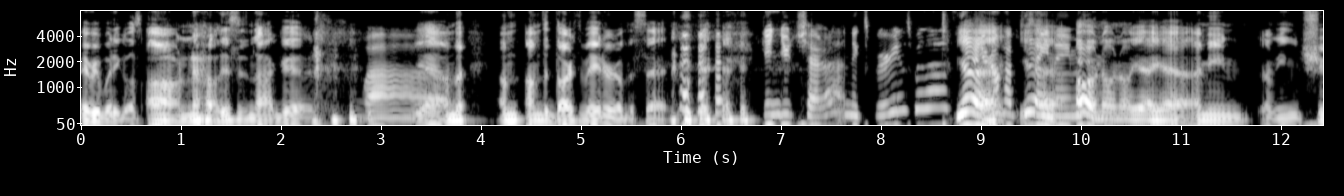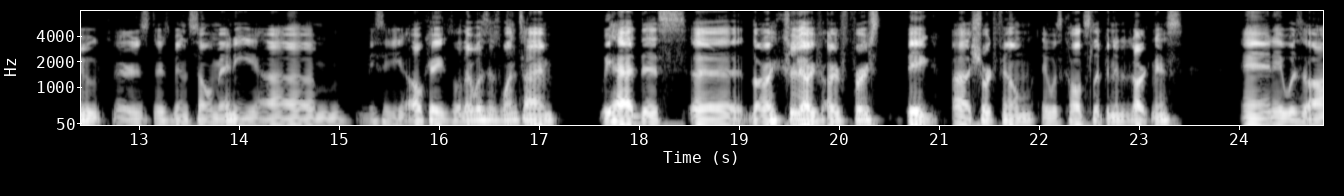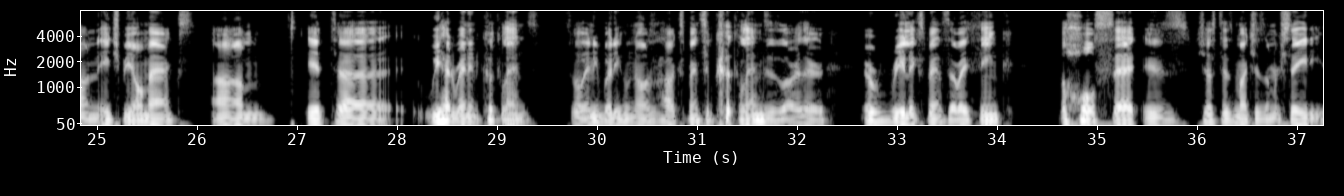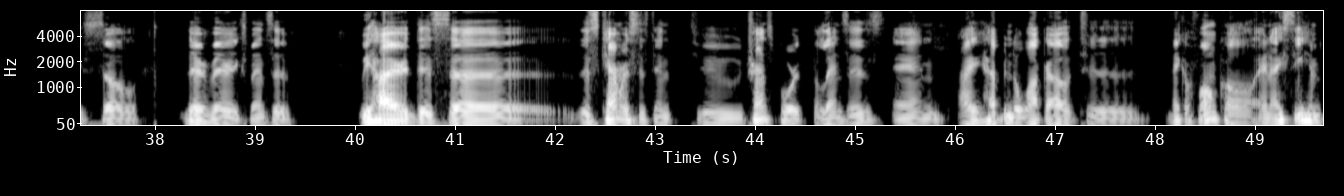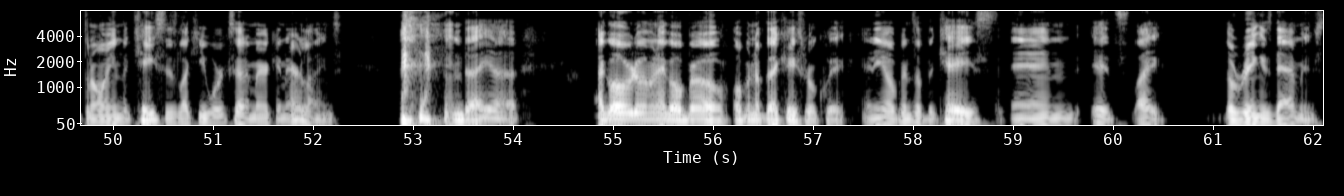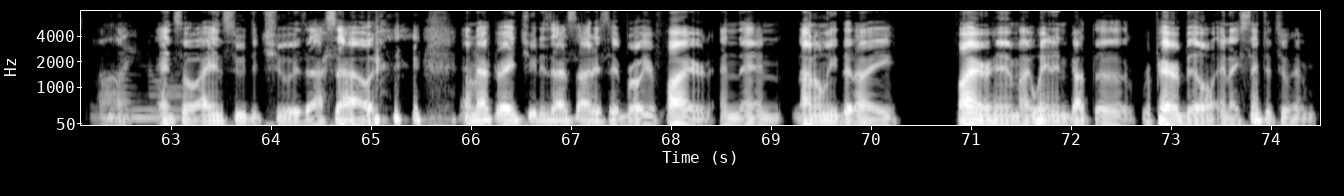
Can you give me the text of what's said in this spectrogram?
everybody goes, "Oh no, this is not good." wow. yeah, I'm the I'm I'm the Darth Vader of the set. Can you share an experience with us? Yeah, You don't have to yeah. say names. Oh or- no, no, yeah, yeah. I mean, I mean, shoot. There's there's been so many. Um, let me see. Okay, so there was this one time we had this. Uh, actually, our our first big uh short film. It was called Slipping into Darkness, and it was on HBO Max. Um, it uh, we had rented Cooke Lens. So anybody who knows how expensive Cooke lenses are, they're they're expensive. I think the whole set is just as much as a Mercedes. So they're very expensive. We hired this uh, this camera assistant to transport the lenses, and I happened to walk out to make a phone call, and I see him throwing the cases like he works at American Airlines, and I uh, I go over to him and I go, bro, open up that case real quick, and he opens up the case, and it's like the ring is damaged. And I'm Oh, like, no. and so I ensued to chew his ass out. and after I chewed his ass out, I said, bro, you're fired. And then not only did I fire him, I went and got the repair bill and I sent it to him.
